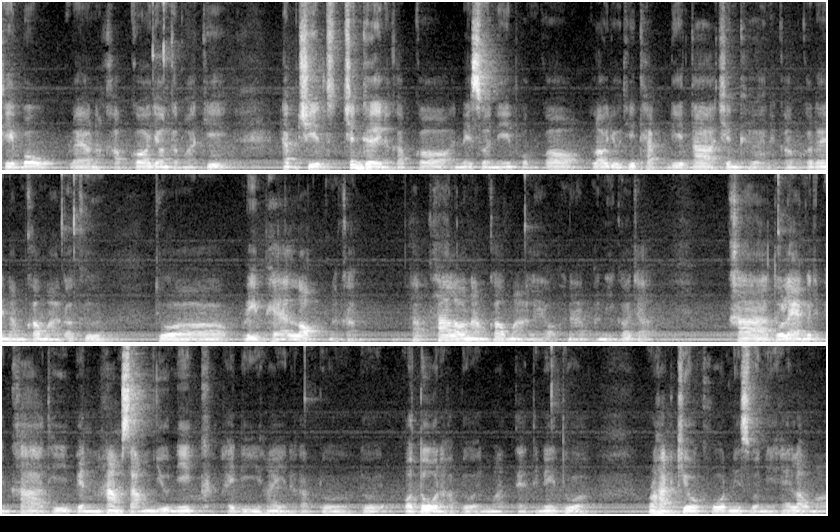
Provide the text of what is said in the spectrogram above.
table แล้วนะครับ ก็ย้อนกลับมาที่ App Sheet เช่นเคยนะครับ ก็ในส่วนนี้ผมก็เราอยู่ที่แท็บ Data เช่นเคยนะครับ ก็ได้นำเข้ามาก็คือตัว Repair Log นะครับถ้าถ้าเรานำเข้ามาแล้วนะครับ อันนี้ก็จะค่าตัวแรกก็จะเป็นค่าที่เป็นห้ามซ้ำ unique ID ให้นะครับโดยโดยออโต้นะครับโดยอนุมัติแต่ทีนี้ตัวรหัส QR code ในส่วนนี้ให้เรามา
